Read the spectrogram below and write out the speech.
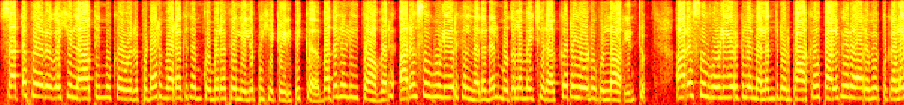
சட்டப்பேரவையில் அதிமுக உறுப்பினர் மரகதம் குமரவேல் எழுப்பிய கேள்விக்கு பதிலளித்த அவர் அரசு ஊழியர்கள் நலனில் முதலமைச்சர் அக்கறையோடு உள்ளார் என்றும் அரசு ஊழியர்களின் நலன் தொடர்பாக பல்வேறு அறிவிப்புகளை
